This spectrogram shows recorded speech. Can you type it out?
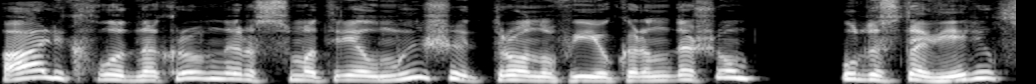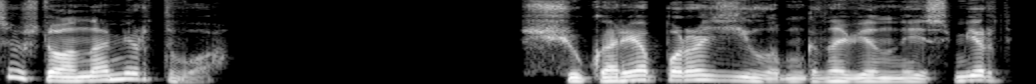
а Алик хладнокровно рассмотрел мышь и, тронув ее карандашом, удостоверился, что она мертва. Щукаря поразила мгновенная смерть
